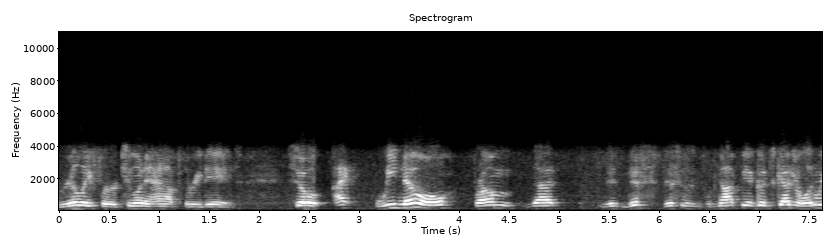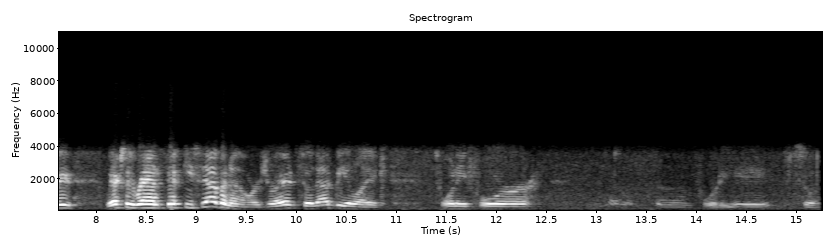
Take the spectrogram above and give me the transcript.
really for two and a half, three days. So I we know from that this this is would not be a good schedule. And we we actually ran 57 hours, right? So that'd be like 24 609.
